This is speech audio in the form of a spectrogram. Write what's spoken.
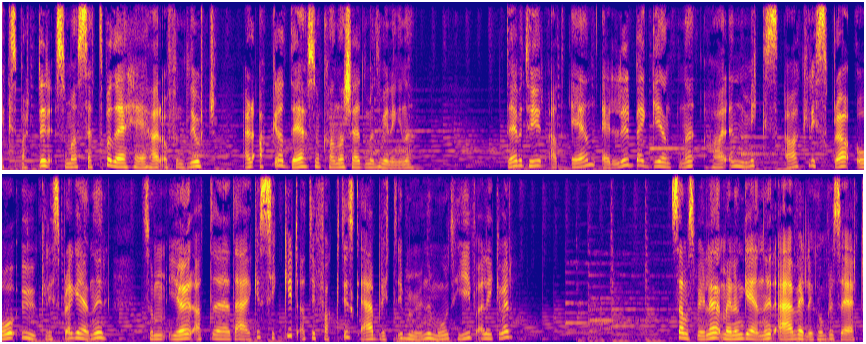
eksperter som har sett på det He har offentliggjort, er det akkurat det som kan ha skjedd med tvillingene. Det betyr at en eller begge jentene har en miks av krispra og ukrispra gener, som gjør at eh, det er ikke sikkert at de faktisk er blitt immune mot hiv allikevel. Samspillet mellom gener er veldig komplisert,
